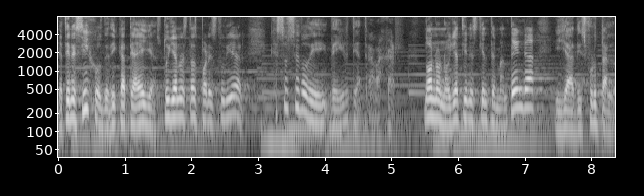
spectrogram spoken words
Ya tienes hijos, dedícate a ellas. Tú ya no estás para estudiar. ¿Qué sucede de, de irte a trabajar? No, no, no, ya tienes quien te mantenga y ya disfrútalo.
